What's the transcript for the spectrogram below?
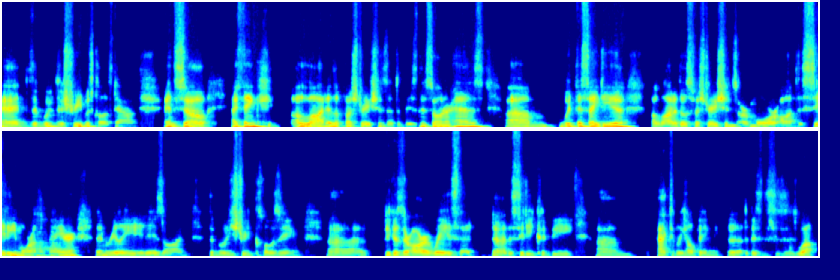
and the, the street was closed down. And so I think a lot of the frustrations that the business owner has um, with this idea, a lot of those frustrations are more on the city, more on the mayor than really it is on the Moody Street closing, uh, because there are ways that uh, the city could be um, actively helping the, the businesses as well.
